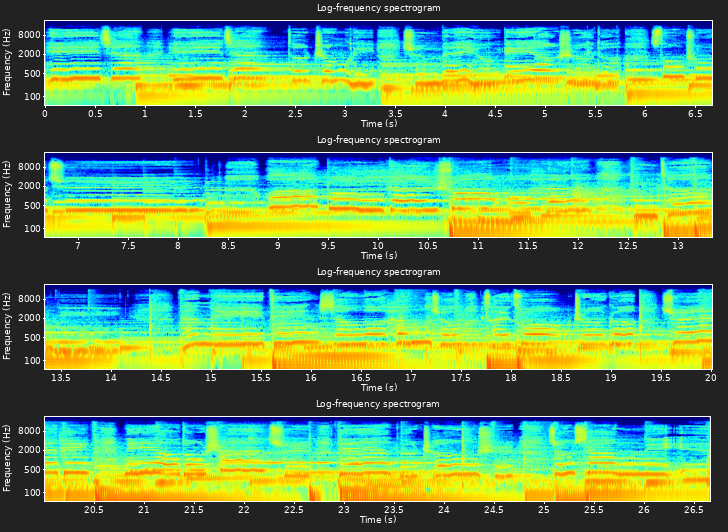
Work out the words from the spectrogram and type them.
一件一件的整理，却没有一样舍才做这个决定，你要动身去别的城市，就像你也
